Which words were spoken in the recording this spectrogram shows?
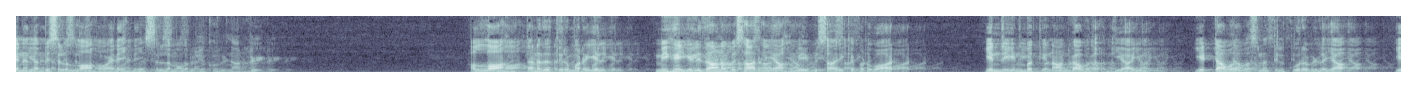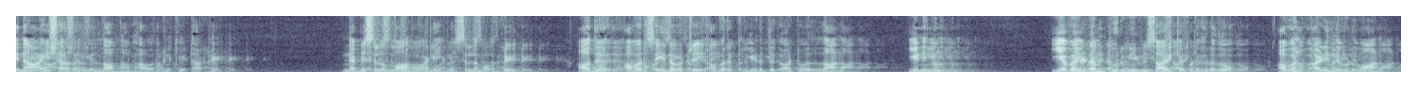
என நபிசல்லாஹு அலஹி வசல்லம் அவர்கள் கூறினார்கள். அல்லாஹ் தனது திருமறையில் மிக எளிதான விசாரணையாகவே விசாரிக்கப்படுவார். என்று எண்பத்தி நான்காவது அத்தியாயம் எட்டாவது வசனத்தில் கூறவில்லையா? என ஆயிஷா அலி அல்லாஹும் அவர்கள் கேட்டார்கள். நபிசல்லாஹூ அலி வசல்லம் அவர்கள் அது அவர் செய்தவற்றை அவருக்கு எடுத்து காட்டுவதுதான். எனினும் எவனிடம் துருவி விசாரிக்கப்படுகிறதோ அவன் அழிந்து விடுவான்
